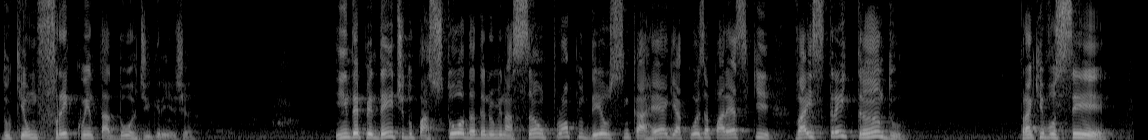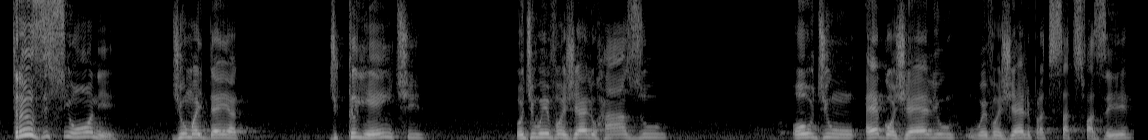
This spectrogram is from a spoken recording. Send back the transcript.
do que um frequentador de igreja. Independente do pastor, da denominação, o próprio Deus se encarrega e a coisa parece que vai estreitando para que você transicione de uma ideia de cliente ou de um evangelho raso, ou de um egogélio, o evangelho para te satisfazer.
